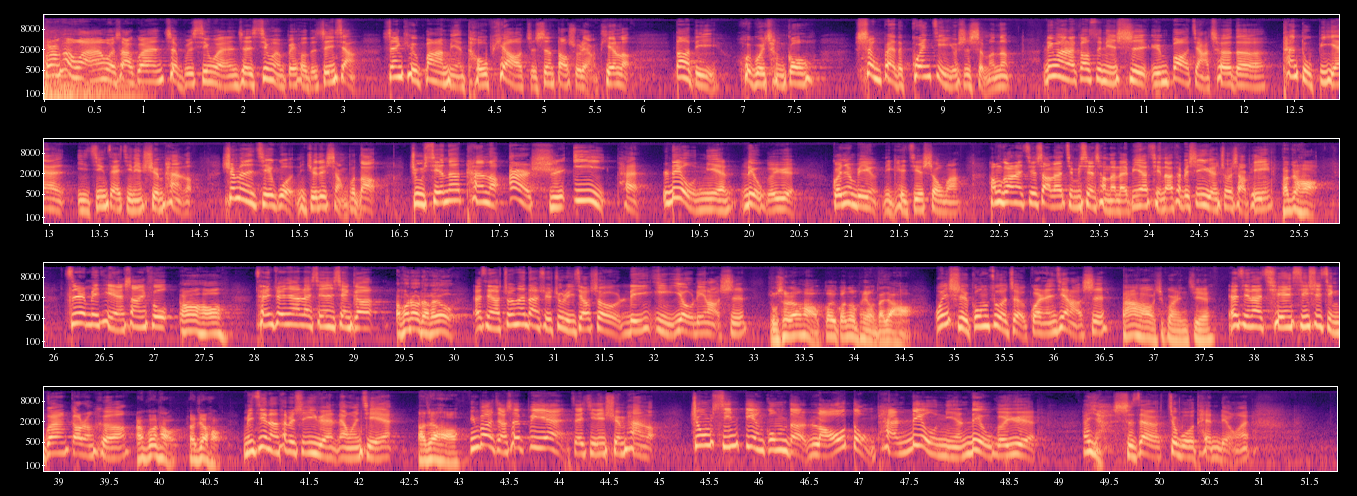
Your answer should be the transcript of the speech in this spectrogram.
观众朋友晚安，我是阿关，这不是新闻，这是新闻背后的真相。Thank you 罢免投票只剩倒数两天了，到底会不会成功？胜败的关键又是什么呢？另外来告诉您是云豹假车的贪渎弊案已经在今天宣判了，宣判的结果你绝对想不到，主嫌呢贪了二十一亿，判六年六个月。观众朋友，你可以接受吗？好，我们刚才介绍来节目现场的来宾，邀请到特别是议员周小平，大家好，资深媒体人尚一夫，啊好，财经专家赖先生宪哥，啊观众大家好，邀请到中山大学助理教授林颖佑林老师，主持人好，各位观众朋友大家好，文史工作者管仁健老师，大家好，我是管仁杰。邀请到前刑事警官高仁和，阿官好，大家好，民进党特别是议员梁文杰。大家好，云豹假设弊案在今天宣判了，中兴电工的老董判六年六个月，哎呀，实在就不天良哎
